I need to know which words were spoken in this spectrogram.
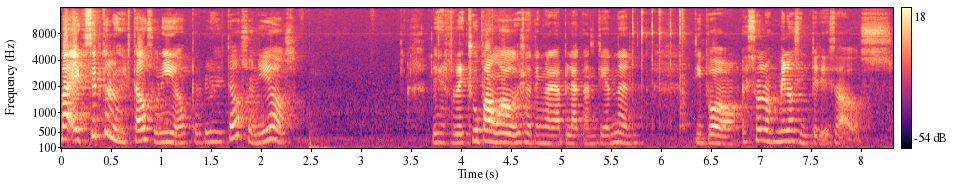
Va, excepto los Estados Unidos, porque los Estados Unidos les rechupan huevo que yo tenga la placa, ¿entienden? Tipo, son los menos interesados.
